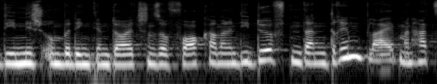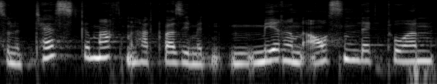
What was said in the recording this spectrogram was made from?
die nicht unbedingt im Deutschen so vorkommen. Und die dürften dann drin bleiben. Man hat so einen Test gemacht, man hat quasi mit mehreren Außenlektoren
